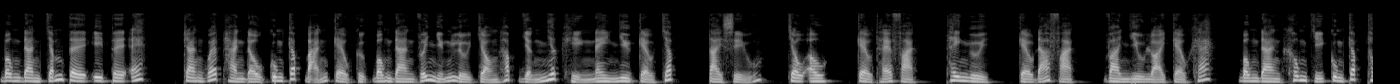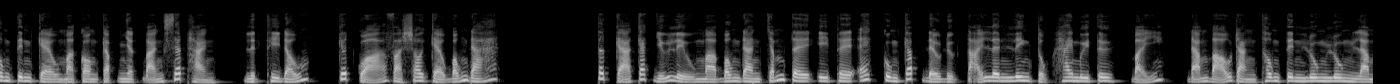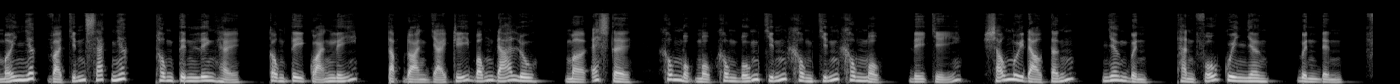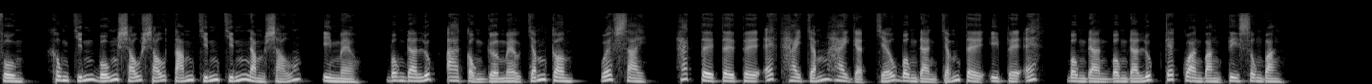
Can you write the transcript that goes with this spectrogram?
Bông đan.tits, trang web hàng đầu cung cấp bản kèo cực bông đan với những lựa chọn hấp dẫn nhất hiện nay như kèo chấp, tài xỉu, châu Âu, kèo thẻ phạt, thay người, kèo đá phạt và nhiều loại kèo khác. Bông đan không chỉ cung cấp thông tin kèo mà còn cập nhật bảng xếp hạng, lịch thi đấu, kết quả và soi kèo bóng đá. Tất cả các dữ liệu mà bông đan.tips cung cấp đều được tải lên liên tục 24/7, đảm bảo rằng thông tin luôn luôn là mới nhất và chính xác nhất. Thông tin liên hệ, công ty quản lý, tập đoàn giải trí bóng đá Lu, MST, 0110490901, địa chỉ 60 Đào Tấn, Nhân Bình, thành phố Quy Nhơn, Bình Định, phone 0946689956, email bongdalup.gmail.com, website https 2 2 gạch chéo bông đàn tips bông đàn bông đa lúc kết quan bằng ti sông băng.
